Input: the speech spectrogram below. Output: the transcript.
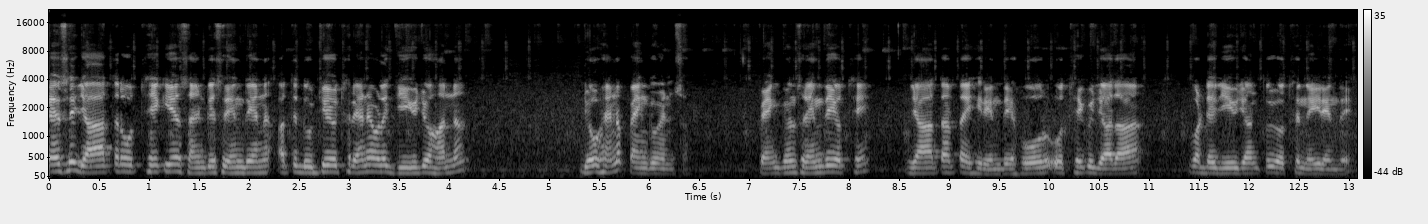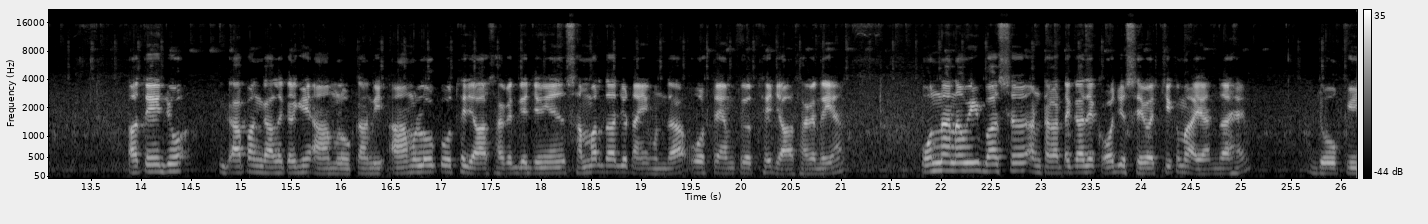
ਐਸੇ ਜ਼ਿਆਦਾਤਰ ਉੱਥੇ ਕੀ ਹੈ? ਸਾਇੰਟਿਸਟ ਰਹਿੰਦੇ ਹਨ ਅਤੇ ਦੂਜੇ ਉੱਥੇ ਰਹਿਣ ਵਾਲੇ ਜੀਵ ਜੋ ਹਨ ਜੋ ਹਨ ਨਾ ਪੈਂਗੁਇਨਸ ਪੈਂਗੁਇਨਸ ਰਹਿੰਦੇ ਉੱਥੇ, ਜ਼ਿਆਦਾਤਰ ਤਾਂ ਇਹੀ ਰਹਿੰਦੇ। ਹੋਰ ਉੱਥੇ ਕੋਈ ਜ਼ਿਆਦਾ ਵੱਡੇ ਜੀਵ ਜੰਤੂ ਵੀ ਉੱਥੇ ਨਹੀਂ ਰਹਿੰਦੇ। ਅਤੇ ਜੋ ਆਪਾਂ ਗੱਲ ਕਰੀਏ ਆਮ ਲੋਕਾਂ ਦੀ, ਆਮ ਲੋਕ ਉੱਥੇ ਜਾ ਸਕਦੇ ਜਿਵੇਂ ਸਮਰ ਦਾ ਜੋ ਟਾਈਮ ਹੁੰਦਾ, ਉਸ ਟਾਈਮ ਤੇ ਉੱਥੇ ਜਾ ਸਕਦੇ ਆ। ਉਹਨਾਂ ਨੂੰ ਵੀ ਬਸ ਅੰਟਾਰਕਟਿਕਾ ਦੇ ਕੁਝ ਹਿੱਸੇ ਵਿੱਚ ਹੀ ਘੁਮਾਇਆ ਜਾਂਦਾ ਹੈ। ਜੋ ਕਿ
